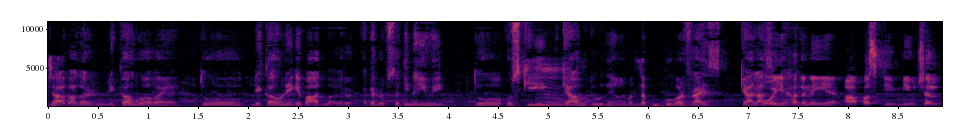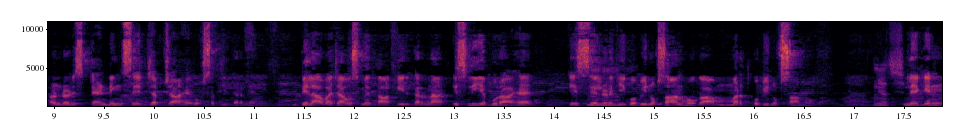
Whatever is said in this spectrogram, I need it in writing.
जब अगर निकाह हुआ हुआ है तो निका होने के बाद अगर, अगर रुखसती नहीं हुई तो उसकी क्या हदूद है और मतलब हुकूक और फ्राइज क्या लाजिम कोई हद नहीं है। आपस की म्यूचुअल अंडरस्टैंडिंग से जब चाहे रुखसती कर लें। बिला वजह उसमें ताखिर करना इसलिए बुरा है कि इससे लड़की को भी नुकसान होगा मर्द को भी नुकसान होगा। अच्छा। लेकिन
